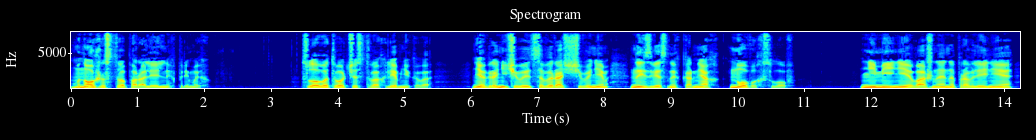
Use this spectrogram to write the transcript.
множество параллельных прямых. Слово творчества Хлебникова не ограничивается выращиванием на известных корнях новых слов. Не менее важное направление –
